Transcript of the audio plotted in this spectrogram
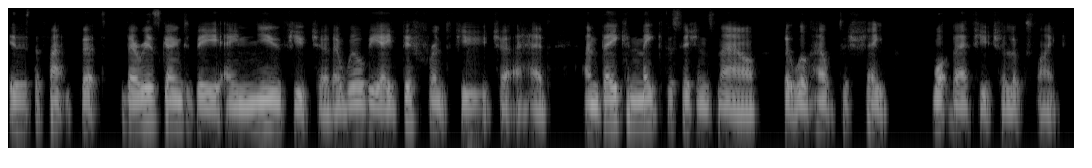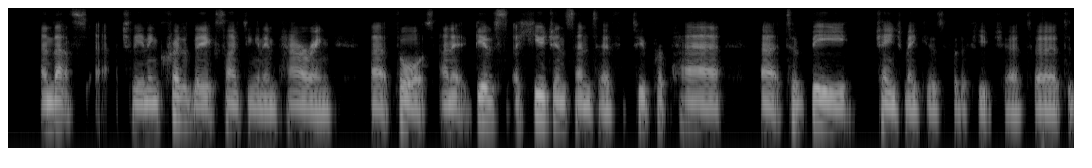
is the fact that there is going to be a new future. There will be a different future ahead, and they can make decisions now that will help to shape what their future looks like. And that's actually an incredibly exciting and empowering uh, thought. And it gives a huge incentive to prepare uh, to be change makers for the future, to, to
